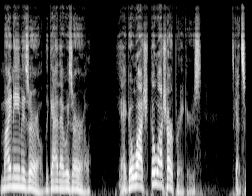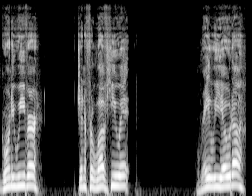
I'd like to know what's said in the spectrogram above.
My Name Is Earl, the guy that was Earl. Yeah, go watch go watch Heartbreakers. It's got Sigourney Weaver, Jennifer Love Hewitt, Ray Liotta.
